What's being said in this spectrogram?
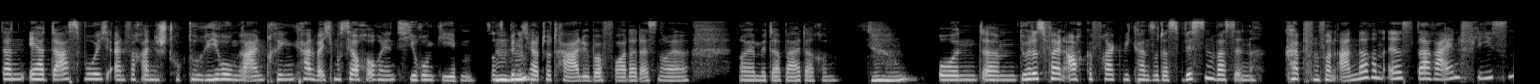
dann eher das, wo ich einfach eine Strukturierung reinbringen kann, weil ich muss ja auch Orientierung geben. Sonst mhm. bin ich ja total überfordert als neue, neue Mitarbeiterin. Mhm. Und ähm, du hattest vorhin auch gefragt, wie kann so das Wissen, was in Köpfen von anderen ist, da reinfließen?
